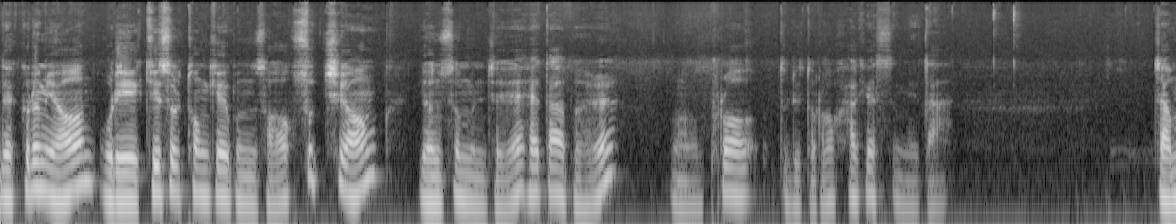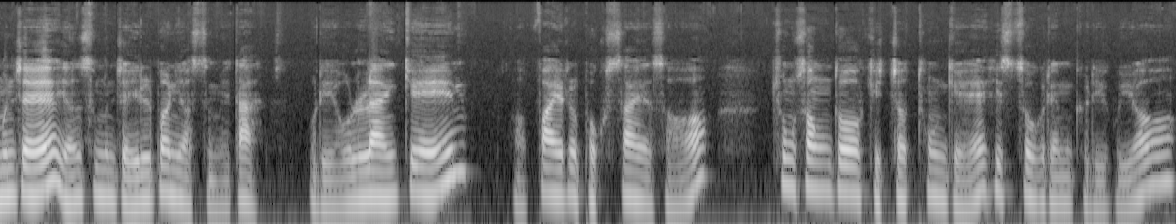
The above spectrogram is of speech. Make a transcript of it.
네, 그러면 우리 기술 통계 분석 수치형 연수 문제의 해답을 어, 풀어 드리도록 하겠습니다. 자, 문제 연수 문제 1번이었습니다. 우리 온라인 게임 어, 파일을 복사해서 충성도 기초 통계 히스토그램 그리고요.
